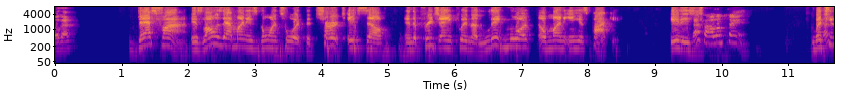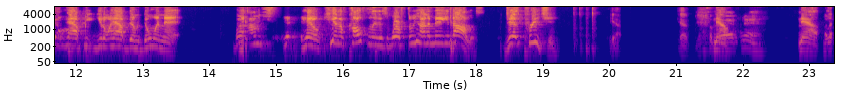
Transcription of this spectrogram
Okay. That's fine as long as that money is going toward the church itself, and the preacher ain't putting a lick more of money in his pocket. It is, That's all I'm saying. but you don't have you don't have them doing that. But I'm Hell, Kenneth Copeland is worth three hundred million dollars just preaching. A Now- now let,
